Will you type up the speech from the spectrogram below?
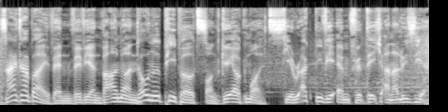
Seid dabei, wenn Vivian Bahlmann, Donald Peoples und Georg Moltz die Rugby-WM für dich analysieren.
